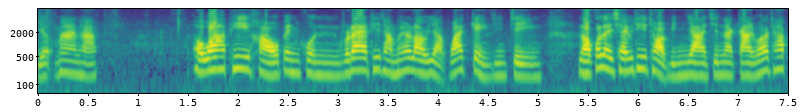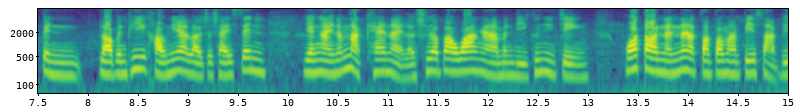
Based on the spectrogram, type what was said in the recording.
เยอะมากนะคะเพราะว่าพี่เขาเป็นคนแรกที่ทำให้เราอยากวาดเก่งจริง ๆ เราก็เลยใช้วิธีถอดวิญญาณจินตนาการว่าถ้าเป็นเราเป็นพี่เขาเนี่ยเราจะใช้เส้นยังไงน้ำหนักแค่ไหน เราเชื่อป่าว่างานมันดีขึ้นจริงๆ เพราะตอนนั้นน่ะตอนประมาณปี3ปี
